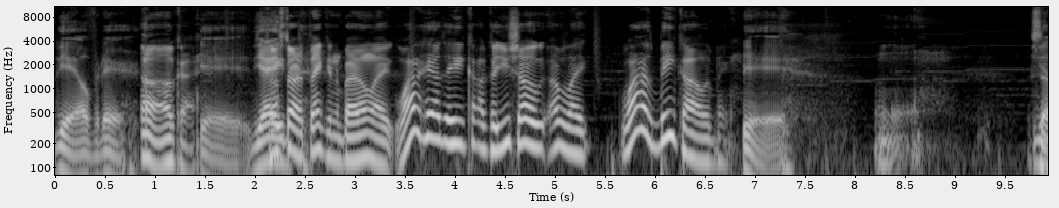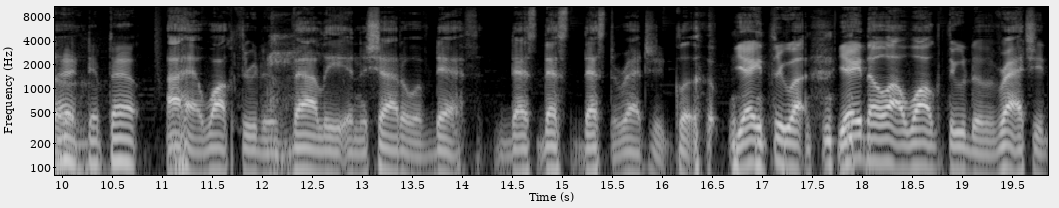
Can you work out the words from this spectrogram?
Yeah, over there. Oh, okay. Yeah. So Yeah. I started thinking about it. I'm like, why the hell did he call? Because you showed, I was like, why is B calling me? Yeah. So So yeah, I had dipped out. I had walked through the valley in the shadow of death. That's that's that's the ratchet club. you ain't through. I, you ain't though I walked through the ratchet,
